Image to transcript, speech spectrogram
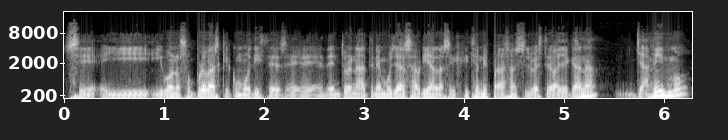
Sí, y, bueno, son pruebas que, como dices, eh, dentro de nada tenemos, ya se abrían las inscripciones para San Silvestre Vallecana, ya mismo,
